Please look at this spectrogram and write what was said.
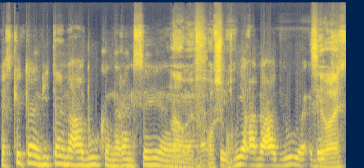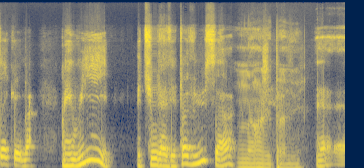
Est-ce que tu as invité un marabout comme RMC euh, Non, mais à franchement. fait venir un marabout C'est ben, vrai tu sais que, ma- Mais oui, mais tu l'avais pas vu ça Non, j'ai pas vu. Euh,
